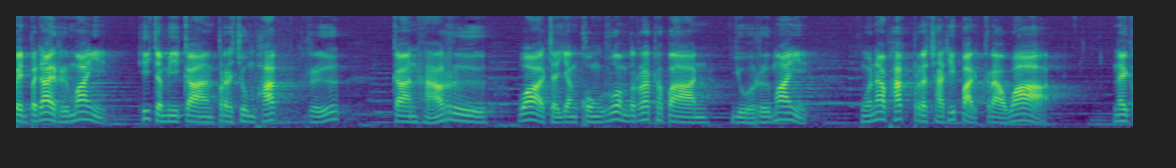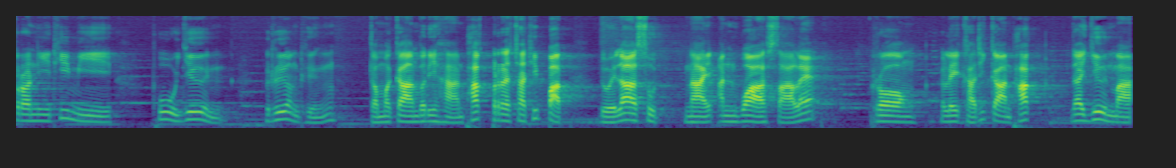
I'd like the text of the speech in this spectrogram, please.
เป็นไปได้หรือไม่ที่จะมีการประชุมพักหรือการหารือว่าจะยังคงร่วมรัฐบาลอยู่หรือไม่ หัวหน้าพักประชาธิปัตย์กล่าวว่า ในกรณีที่มีผู้ยื่นเรื่องถึงกรรมการบริหารพักประชาธิปัตย์โดยล่าสุดนายอันวาสาและรองเลขาธิการพักได้ยื่นมา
